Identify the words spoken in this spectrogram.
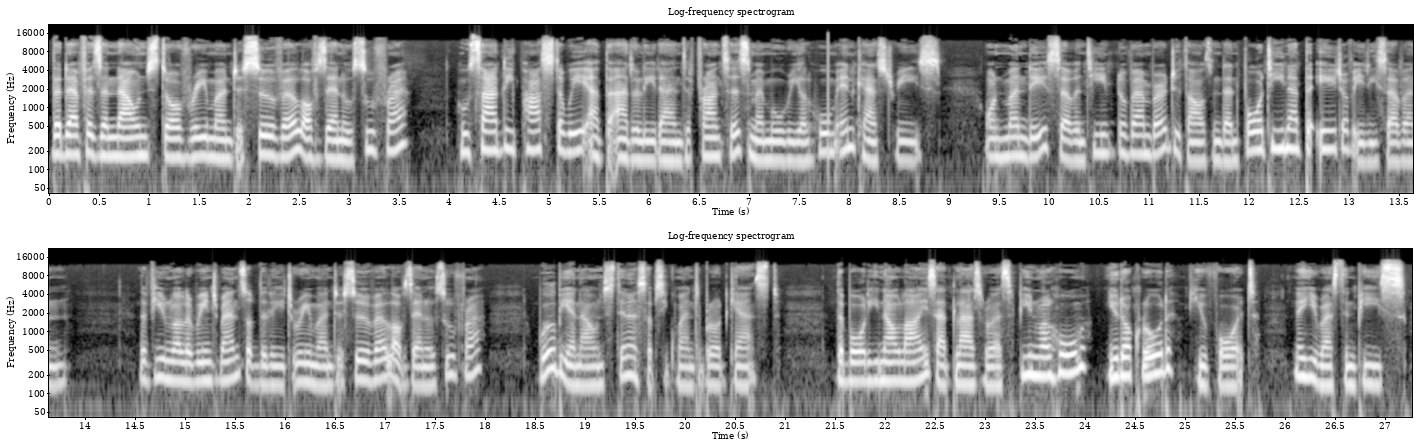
The death is announced of Raymond Serville of Zeno who sadly passed away at the Adelaide and Francis Memorial Home in Castries on Monday, 17 November 2014 at the age of 87. The funeral arrangements of the late Raymond Serville of Zeno will be announced in a subsequent broadcast. The body now lies at Lazarus Funeral Home, New Dock Road, Beaufort. May he rest in peace.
